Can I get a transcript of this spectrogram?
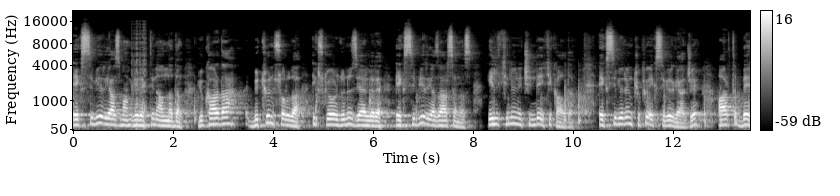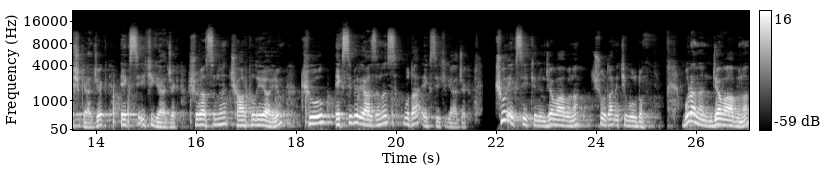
eksi 1 yazmam gerektiğini anladım. Yukarıda bütün soruda x gördüğünüz yerlere eksi 1 yazarsanız İlkinin içinde 2 kaldı. Eksi 1'in küpü eksi 1 gelecek. Artı 5 gelecek. Eksi 2 gelecek. Şurasını çarpılayayım. Q eksi 1 yazdınız. Bu da eksi 2 gelecek. Q eksi 2'nin cevabını şuradan 2 buldum. Buranın cevabını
